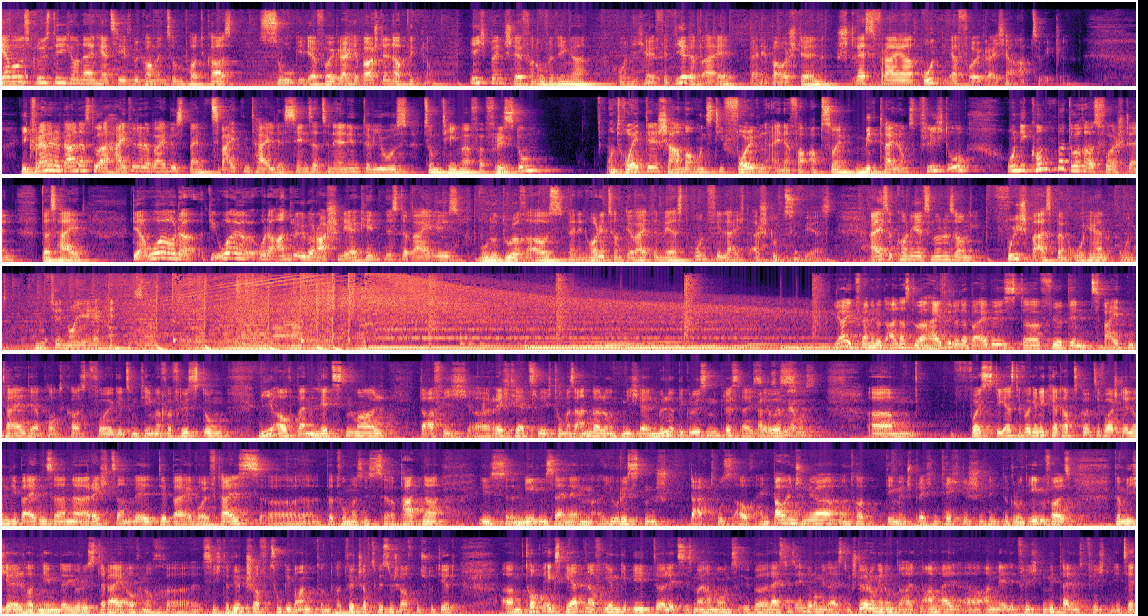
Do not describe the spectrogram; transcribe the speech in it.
Servus, grüß dich und ein herzliches Willkommen zum Podcast So geht erfolgreiche Baustellenabwicklung. Ich bin Stefan Ufertinger und ich helfe dir dabei, deine Baustellen stressfreier und erfolgreicher abzuwickeln. Ich freue mich total, dass du heute wieder dabei bist beim zweiten Teil des sensationellen Interviews zum Thema Verfristung. Und heute schauen wir uns die Folgen einer verabsäumten Mitteilungspflicht an. Und ich konnte mir durchaus vorstellen, dass heute der Ohr oder die Ohr oder andere überraschende Erkenntnis dabei ist, wo du durchaus deinen Horizont erweitern wirst und vielleicht auch stutzen wirst. Also kann ich jetzt nur noch sagen, viel Spaß beim Ohren und gute neue Erkenntnisse. Ja, ich freue mich total, dass du heute wieder dabei bist äh, für den zweiten Teil der Podcast-Folge zum Thema Verfristung. Wie auch beim letzten Mal darf ich äh, recht herzlich Thomas Anderl und Michael Müller begrüßen. Grüß euch, servus. servus. Ähm, falls ihr die erste Folge nicht gehört habt, kurze Vorstellung. Die beiden sind äh, Rechtsanwälte bei Wolf Theils. Der Thomas ist Partner, ist neben seinem Juristen Status auch ein Bauingenieur und hat dementsprechend technischen Hintergrund ebenfalls. Der Michael hat neben der Juristerei auch noch äh, sich der Wirtschaft zugewandt und hat Wirtschaftswissenschaften studiert. Ähm, Top-Experten auf ihrem Gebiet. Äh, letztes Mal haben wir uns über Leistungsänderungen, Leistungsstörungen unterhalten, Anmel äh, Anmeldepflichten, Mitteilungspflichten etc.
